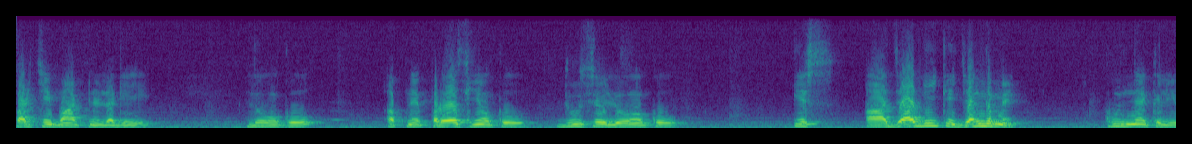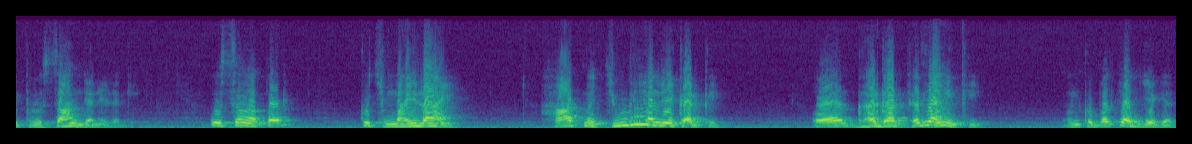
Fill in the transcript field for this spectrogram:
पर्ची बांटने लगे। लोगों को अपने पड़ोसियों को, दूसरे लोगों को इस आज़ादी की जंग में कूदने के लिए प्रोत्साहन देने लगे। उस समय पर कुछ महिलाएँ हाथ में चूड़ियाँ लेकर के और घर घर फिर रही थी। उनको बतला दिए गए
